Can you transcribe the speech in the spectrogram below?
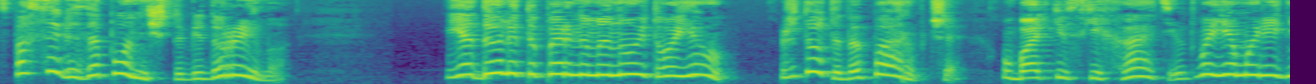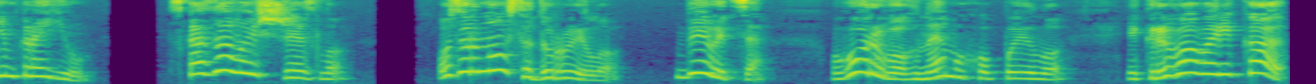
Спасибі за поміч тобі, дурило. Я долю тепер не миную твою. Жду тебе, парубче, у батьківській хаті, в твоєму ріднім краю. Сказало і щезло. Озирнувся дурило. Дивиться, гори вогнем охопило, і кривава ріка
